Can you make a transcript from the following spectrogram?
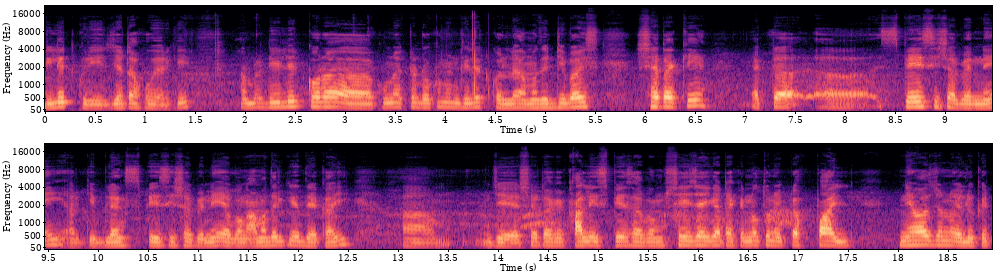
ডিলিট করি, যেটা হয় আর কি, আমরা ডিলিট করা কোনো একটা ডকুমেন্ট ডিলিট করলে আমাদের ডিভাইস সেটাকে একটা স্পেস হিসাবে নেই আর কি ব্ল্যাঙ্ক স্পেস হিসাবে নেই এবং আমাদেরকে দেখাই যে সেটাকে খালি স্পেস এবং সেই জায়গাটাকে নতুন একটা ফাইল নেওয়ার জন্য এলোকেট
